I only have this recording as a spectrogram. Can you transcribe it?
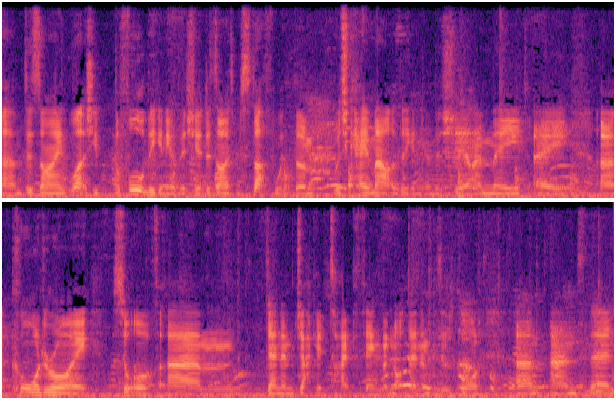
um, designed, well actually before the beginning of this year, designed some stuff with them, which came out at the beginning of this year. And I made a uh, corduroy sort of um, denim jacket type thing, but not denim because it was cord, um, and then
